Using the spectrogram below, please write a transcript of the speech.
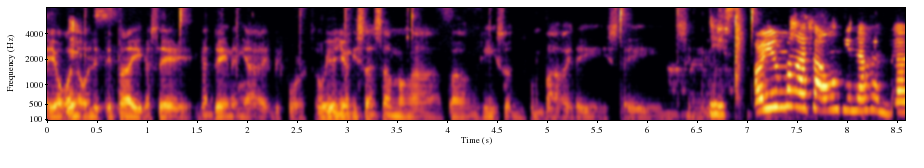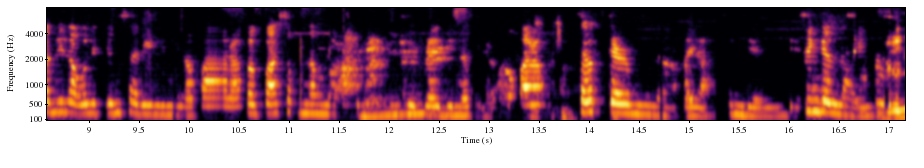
ayoko na Yes. ulit i-try kasi ganito yung nangyari before. So yun yung isa sa mga parang reason kung bakit I stay single. Please. Or yung mga taong hinahanda nila ulit yung sarili nila para pagpasok ng next relationship, ready na sila. So, parang self-care muna. Kaya single. Single life. Yun,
